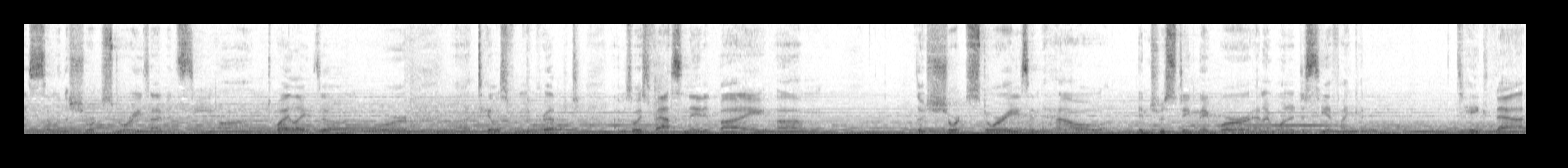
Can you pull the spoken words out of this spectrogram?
as some of the short stories I would see on Twilight Zone or uh, Tales from the Crypt. I was always fascinated by um, those short stories and how interesting they were, and I wanted to see if I could take that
